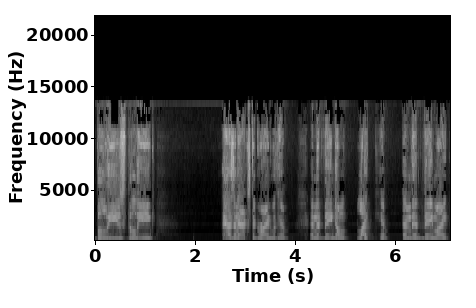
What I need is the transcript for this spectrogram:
believes the league has an axe to grind with him, and that they don't like him, and that they might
